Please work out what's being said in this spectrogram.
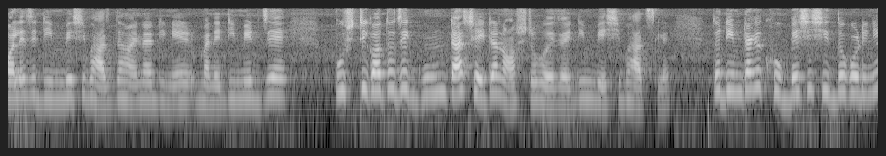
বলে যে ডিম বেশি ভাজতে হয় না ডিমের মানে ডিমের যে পুষ্টিগত যে গুণটা, সেইটা নষ্ট হয়ে যায় ডিম বেশি ভাজলে। তো ডিমটাকে খুব বেশি সিদ্ধ করিনি,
